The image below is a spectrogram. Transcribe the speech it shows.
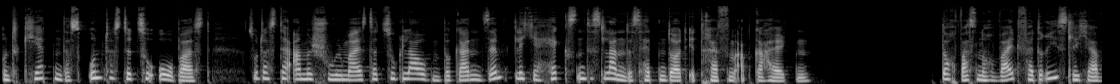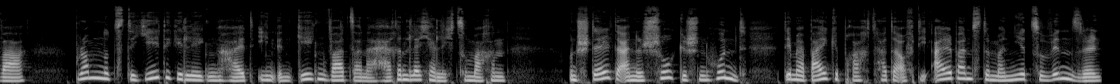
und kehrten das Unterste zu Oberst so dass der arme Schulmeister zu glauben begann, sämtliche Hexen des Landes hätten dort ihr Treffen abgehalten. Doch was noch weit verdrießlicher war, Brom nutzte jede Gelegenheit, ihn in Gegenwart seiner Herren lächerlich zu machen, und stellte einen schurkischen Hund, dem er beigebracht hatte, auf die albernste Manier zu winseln,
